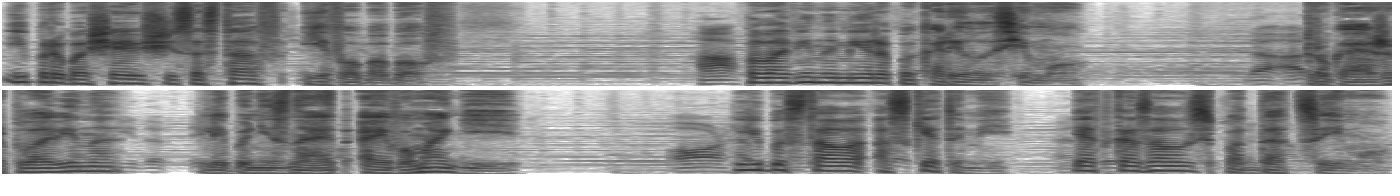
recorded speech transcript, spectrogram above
и порабощающий состав его бобов. Половина мира покорилась ему. Другая же половина либо не знает о его магии, либо стала аскетами и отказалась поддаться ему.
